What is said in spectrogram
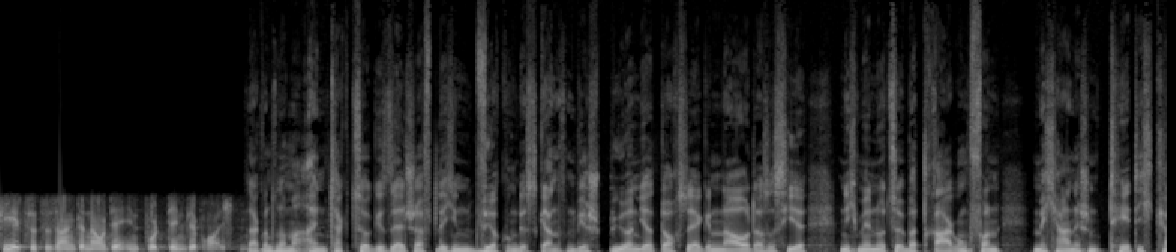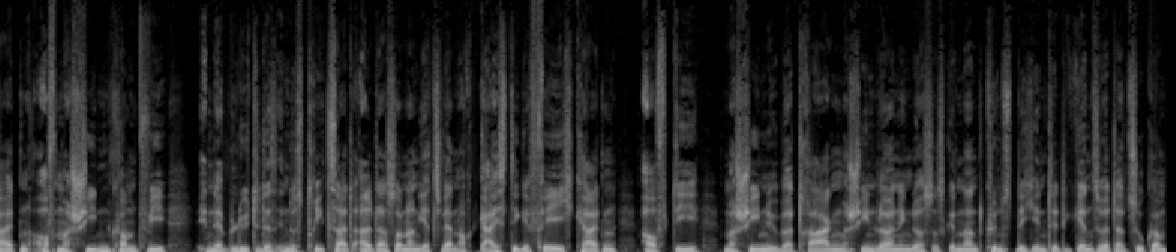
fehlt sozusagen genau der Input, den wir bräuchten. Sag uns noch mal einen Takt zur gesellschaftlichen Wirkung des Ganzen. Wir spüren ja doch sehr genau, dass es hier nicht mehr nur zur Übertragung von mechanischen Tätigkeiten auf Maschinen kommt, wie in der Blüte des Industriezeitalters, sondern jetzt werden auch geistige Fähigkeiten auf die Maschine übertragen. Machine Learning, du hast es genannt, künstliche Intelligenz wird dazukommen,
